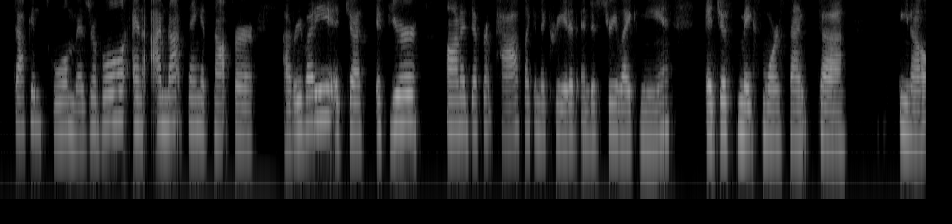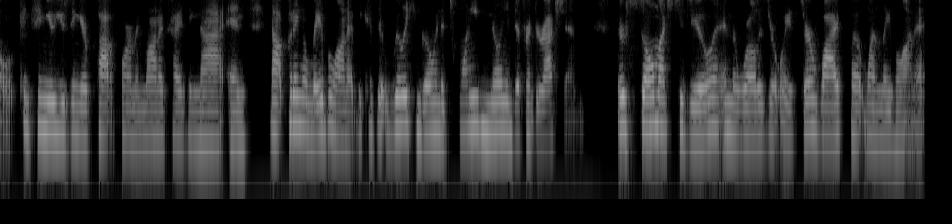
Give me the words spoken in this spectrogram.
stuck in school miserable. And I'm not saying it's not for everybody. It just, if you're on a different path, like in the creative industry, like me, it just makes more sense to, you know, continue using your platform and monetizing that and not putting a label on it because it really can go into 20 million different directions. There's so much to do and the world is your oyster. Why put one label on it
